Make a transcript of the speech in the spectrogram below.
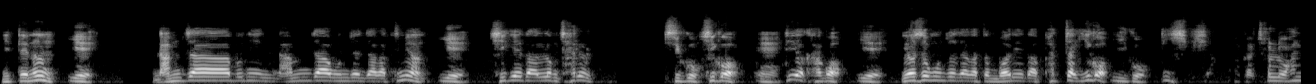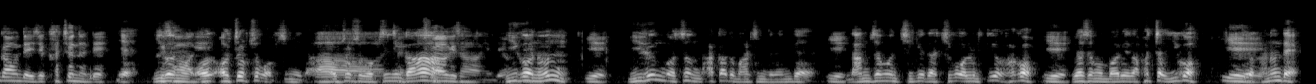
이때는 예, 남자분이 남자 운전자 같으면 예, 얼른 차를 지고, 지고 예, 뛰어가고 예, 여성 운전자 같은 머리에다 바짝 이고 이고, 뛰십시오. 그러니까 철로 한가운데 이제 갇혔는데 예, 이건 상황에. 어, 어쩔 수가 없습니다. 아, 어쩔 수가 참 없으니까 최악의 상황인데요. 이거는 예, 이런 것은 아까도 말씀드렸는데 예, 남성은 지게다 지고 얼른 뛰어가고 예, 여성은 머리에다 바짝 이고 예. 뛰어가는데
